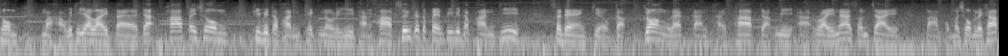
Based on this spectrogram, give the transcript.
ชม มหาวิทยาลัยแต่จะพาไปชม พิพิธภัณฑ์เทคโนโลยีทางภาพ ซึ่งก็จะเป็นพิพิธภัณฑ์ที่แสดงเกี่ยวกับกล้องและการถ่ายภาพจะมีอะไรน่าสนใจตามผมมาชมเลยครับ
